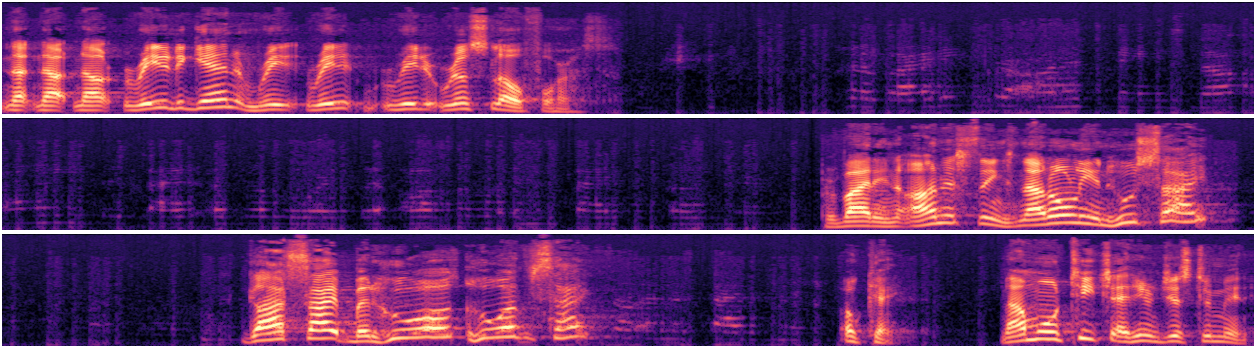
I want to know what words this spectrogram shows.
now, now, now read it again and read, read, it, read it real slow for us. Providing honest things, not only in whose sight? God's sight, but who, else, who other sight? Okay, now I'm going to teach that here in just a minute.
